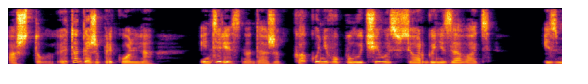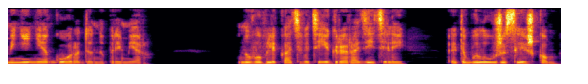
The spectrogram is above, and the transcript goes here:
А что, это даже прикольно. Интересно даже, как у него получилось все организовать. Изменение города, например. Но вовлекать в эти игры родителей – это было уже слишком.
